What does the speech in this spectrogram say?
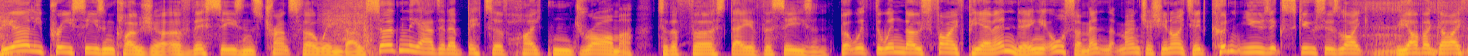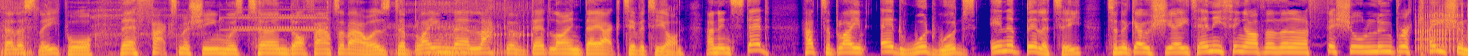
The early pre season closure of this season's transfer window certainly added a bit of heightened drama to the first day of the season. But with the window's 5pm ending, it also meant that Manchester United couldn't use excuses like the other guy fell asleep or their fax machine was turned off out of hours to blame their lack of deadline day activity on, and instead had to blame Ed Woodward's inability to negotiate anything other than an official lubrication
